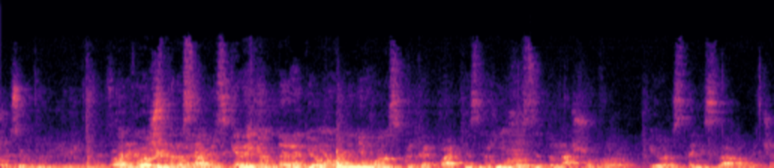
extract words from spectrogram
це всі. Так, Також Старосамбірське районне радіомовлення «Голос Прикарпаття» звернулося до нашого Ігоря Станіславовича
